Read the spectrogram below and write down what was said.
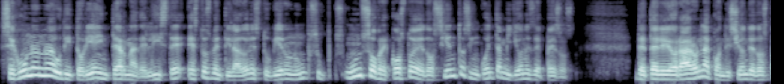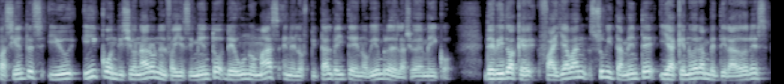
Según una auditoría interna del ISTE, estos ventiladores tuvieron un, un sobrecosto de 250 millones de pesos deterioraron la condición de dos pacientes y, condicionaron el fallecimiento de uno más en el Hospital 20 de Noviembre de la Ciudad de México, debido a que fallaban súbitamente y a que no eran ventiladores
